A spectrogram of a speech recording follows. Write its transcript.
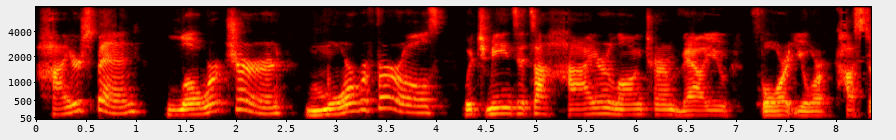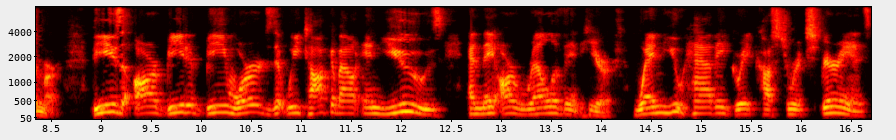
higher spend, lower churn, more referrals, which means it's a higher long term value for your customer. These are B2B words that we talk about and use, and they are relevant here. When you have a great customer experience,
